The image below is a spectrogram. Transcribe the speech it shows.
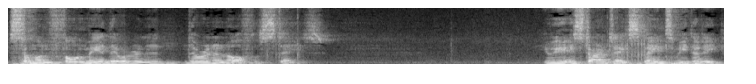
someone phoned me and they were in, a, they were in an awful state. He started to explain to me that he,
